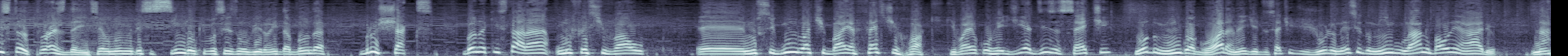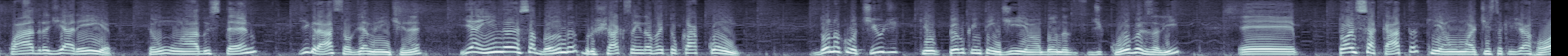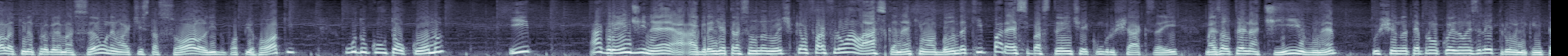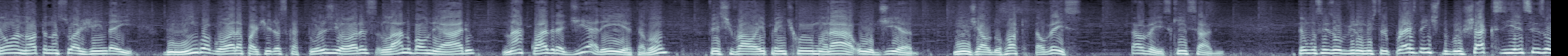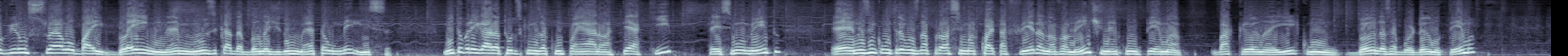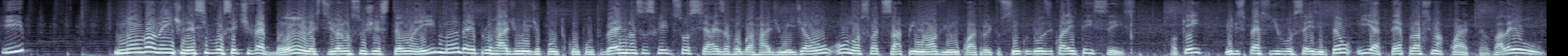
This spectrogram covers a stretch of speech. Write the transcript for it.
Mr. President é o nome desse single que vocês ouviram aí da banda Bruxax, banda que estará no festival é, no segundo Atibaia Fest Rock, que vai ocorrer dia 17, no domingo agora, né, dia 17 de julho, nesse domingo lá no Balneário, na quadra de areia. Então, um lado externo, de graça, obviamente, né? E ainda essa banda, Bruxax, ainda vai tocar com Dona Clotilde, que eu, pelo que eu entendi é uma banda de covers ali, é, Thor Sakata, que é um artista que já rola aqui na programação, né, um artista solo ali do pop rock, o do Culto ao Coma e a grande, né, a, grande atração da noite que é o Far From Alaska, né, que é uma banda que parece bastante aí com Bruxax aí, mais alternativo, né, puxando até para uma coisa mais eletrônica. Então anota na sua agenda aí, domingo agora a partir das 14 horas lá no balneário, na quadra de areia, tá bom? Festival aí pra gente comemorar o Dia Mundial do Rock, talvez. Talvez, quem sabe. Então vocês ouviram Mr. President do Bruxax e antes vocês ouviram Swallow by Blame, né? Música da banda de Doom Metal Melissa. Muito obrigado a todos que nos acompanharam até aqui, até esse momento. É, nos encontramos na próxima quarta-feira novamente, né? Com um tema bacana aí, com bandas abordando o tema. E Novamente, né? Se você tiver banda, se tiver uma sugestão aí, manda aí pro radiomedia.com.br, nossas redes sociais, arroba radiomedia1 ou nosso WhatsApp 91485 1246. Ok? Me despeço de vocês então e até a próxima quarta. Valeu!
